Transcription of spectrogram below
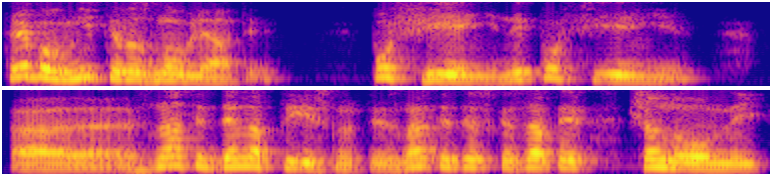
Треба вміти розмовляти по фені, не по фені, знати, де натиснути, знати, де сказати, шановний,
